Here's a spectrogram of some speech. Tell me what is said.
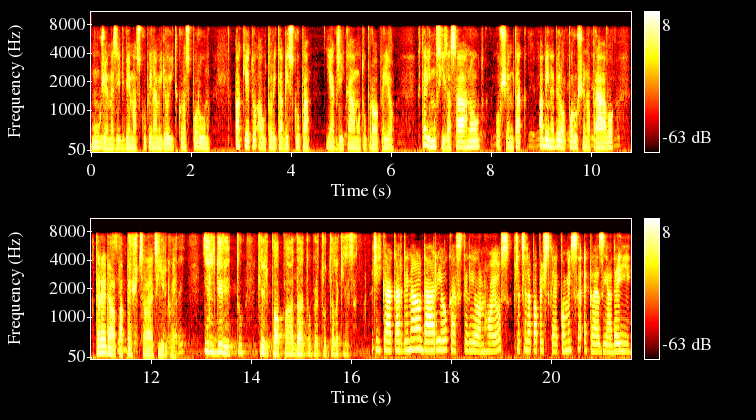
může mezi dvěma skupinami dojít k rozporům, pak je tu autorita biskupa, jak říká mu tu proprio, který musí zasáhnout, ovšem tak, aby nebylo porušeno právo, které dal papež celé církvi il diritto che il Papa ha dato per tutta la Chiesa. Říká kardinál Dario Castiglion Hoyos, předseda papežské komise Ecclesia Dei.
